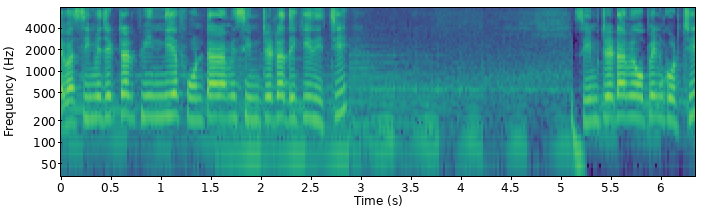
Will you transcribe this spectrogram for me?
এবার সিম ইজেক্টার পিন দিয়ে ফোনটার আমি সিম ট্রেটা দেখিয়ে দিচ্ছি। সিম ট্রেটা আমি ওপেন করছি।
